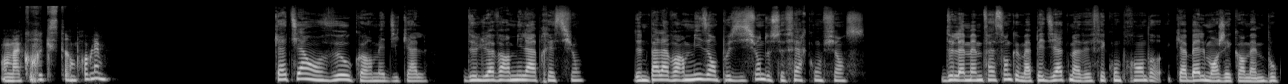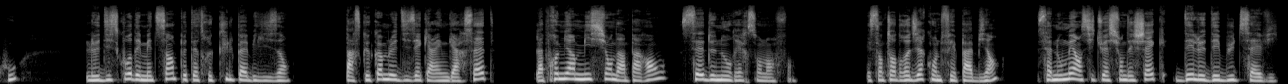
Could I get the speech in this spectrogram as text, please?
on a cru que c'était un problème. Katia en veut au corps médical, de lui avoir mis la pression, de ne pas l'avoir mise en position de se faire confiance. De la même façon que ma pédiatre m'avait fait comprendre qu'Abel mangeait quand même beaucoup, le discours des médecins peut être culpabilisant, parce que comme le disait Karine Garcette, la première mission d'un parent, c'est de nourrir son enfant. Et s'entendre dire qu'on ne fait pas bien, ça nous met en situation d'échec dès le début de sa vie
